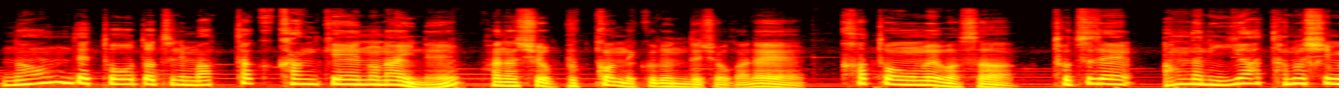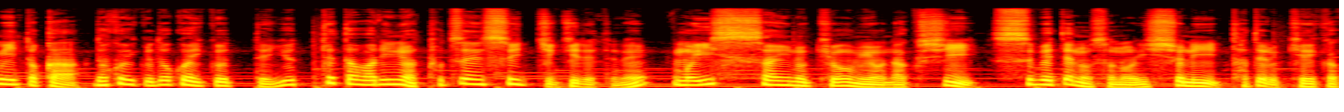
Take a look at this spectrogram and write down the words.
なんで唐突に全く関係のないね、話をぶっ込んでくるんでしょうかね。かと思えばさ、突然、あんなに、いや、楽しみとか、どこ行くどこ行くって言ってた割には突然スイッチ切れてね、もう一切の興味をなくし、すべてのその一緒に立てる計画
